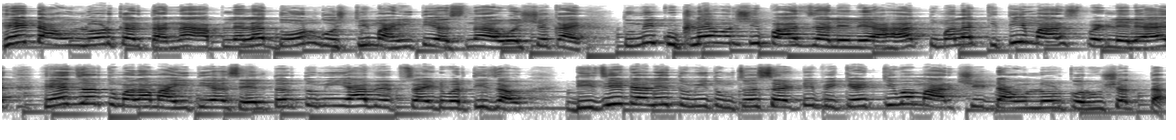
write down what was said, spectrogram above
हे डाउनलोड करताना आपल्याला दोन गोष्टी माहिती असणं आवश्यक आहे. तुम्ही कुठल्या वर्षी पास झालेले आहात? तुम्हाला किती मार्क्स पडलेले आहेत? हे जर तुम्हाला माहिती असेल तर तुम्ही या वेबसाईटवरती जाऊ डिजिटली तुम्ही तुमचं सर्टिफिकेट किंवा मार्कशीट डाउनलोड करू शकता.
